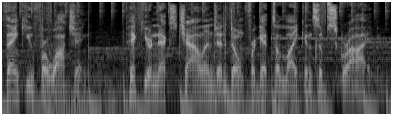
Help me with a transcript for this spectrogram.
Thank you for watching. Pick your next challenge and don't forget to like and subscribe.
